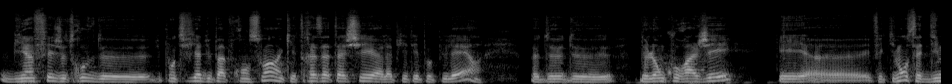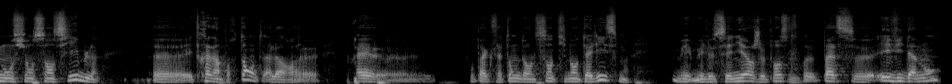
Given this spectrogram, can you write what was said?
bienfaits, je trouve, du pontificat du pape François, hein, qui est très attaché à la piété populaire, de, l'encourager, et effectivement, cette dimension sensible est très importante. Alors, euh, après, il euh, ne faut pas que ça tombe dans le sentimentalisme, mais, mais le Seigneur, je pense, mm. passe évidemment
